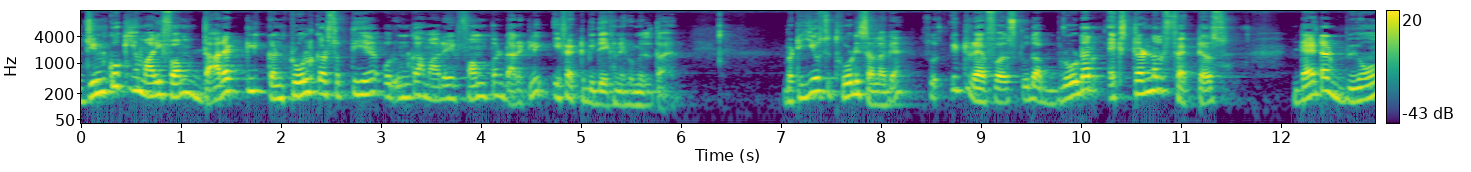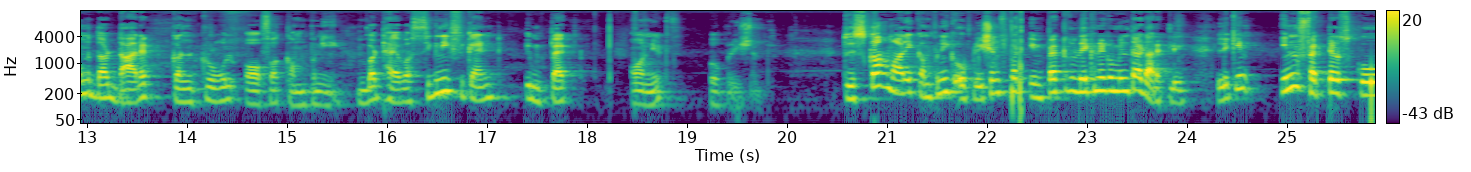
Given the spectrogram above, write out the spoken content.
जिनको कि हमारी फर्म डायरेक्टली कंट्रोल कर सकती है और उनका हमारे फर्म पर डायरेक्टली इफ़ेक्ट भी देखने को मिलता है। बट ये उससे थोड़ी सा अलग है। So it refers to the broader external factors that are beyond the direct control of a company, but have a significant impact on its operations. तो इसका हमारी कंपनी के ऑपरेशन पर इम्पैक्ट तो देखने को मिलता है डायरेक्टली लेकिन इन फैक्टर्स को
